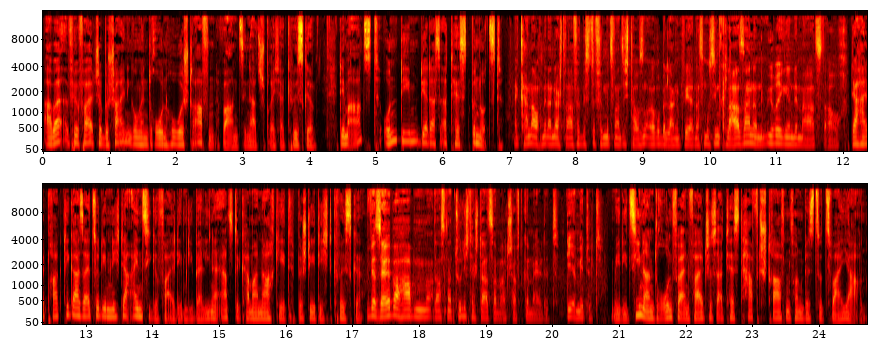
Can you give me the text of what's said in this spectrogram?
Aber für falsche Bescheinigungen drohen hohe Strafen, warnt Senatssprecher Quiske. Dem Arzt und dem, der das Attest benutzt. Er kann auch mit einer Strafe bis zu 25.000 Euro belangt werden. Das muss ihm klar sein und im Übrigen dem Arzt auch. Der Heilpraktiker sei zudem nicht der einzige Fall, dem die Berliner Ärztekammer nachgeht, bestätigt Quiske. Wir selber haben das natürlich der Staatsanwaltschaft gemeldet, die ermittelt. Medizinern drohen für ein falsches Attest Haftstrafen von bis zu zwei Jahren.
